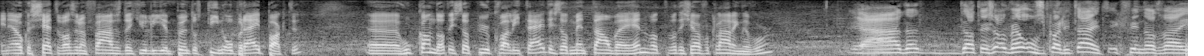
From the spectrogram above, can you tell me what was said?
In elke set was er een fase dat jullie een punt of tien op rij pakten. Uh, hoe kan dat? Is dat puur kwaliteit? Is dat mentaal bij hen? Wat, wat is jouw verklaring daarvoor? Ja, dat, dat is wel onze kwaliteit. Ik vind dat wij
